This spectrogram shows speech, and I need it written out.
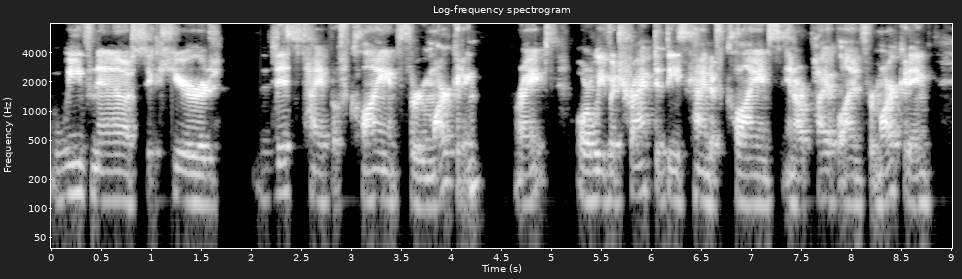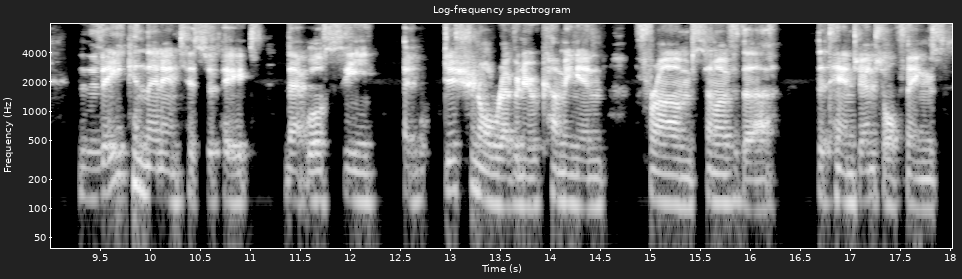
we've now secured this type of client through marketing right? Or we've attracted these kind of clients in our pipeline for marketing they can then anticipate that we'll see additional revenue coming in from some of the the tangential things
